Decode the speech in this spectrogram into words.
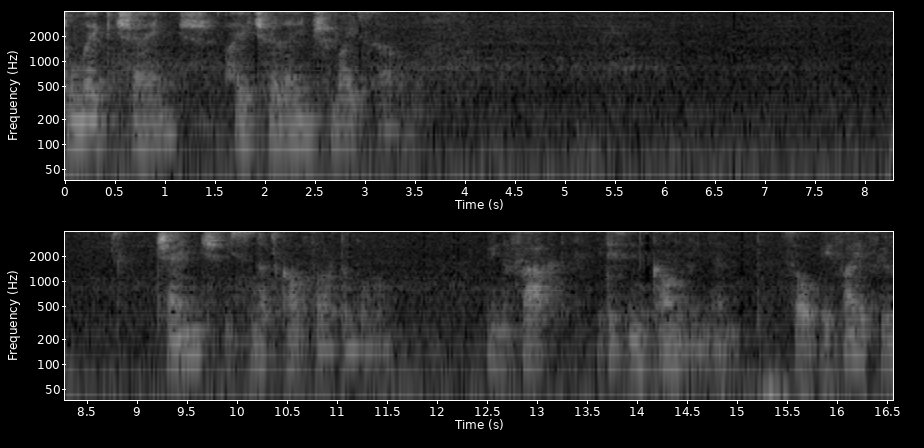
to make change, I challenge myself. Change is not comfortable. In fact, it is inconvenient. So if I feel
